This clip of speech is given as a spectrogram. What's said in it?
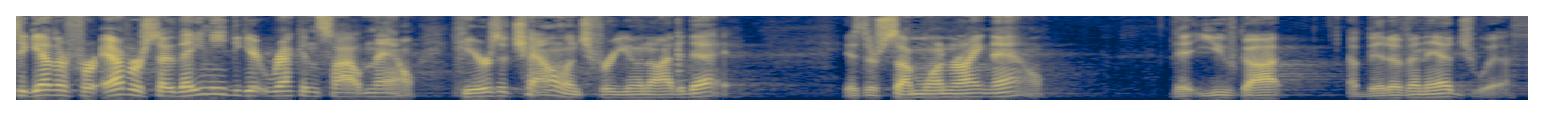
together forever, so they need to get reconciled now. Here's a challenge for you and I today. Is there someone right now that you've got a bit of an edge with?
